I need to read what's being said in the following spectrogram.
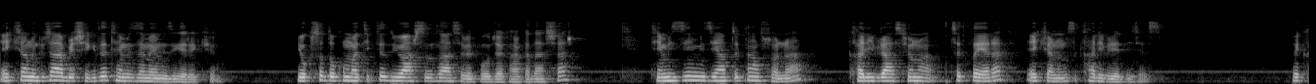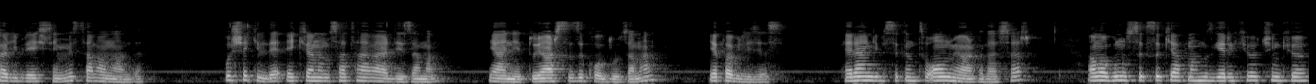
ekranı güzel bir şekilde temizlememiz gerekiyor. Yoksa dokunmatikte duyarsızlığa sebep olacak arkadaşlar. Temizliğimizi yaptıktan sonra kalibrasyona tıklayarak ekranımızı kalibre edeceğiz. Ve kalibre işlemimiz tamamlandı. Bu şekilde ekranımız hata verdiği zaman yani duyarsızlık olduğu zaman yapabileceğiz. Herhangi bir sıkıntı olmuyor arkadaşlar. Ama bunu sık sık yapmamız gerekiyor çünkü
